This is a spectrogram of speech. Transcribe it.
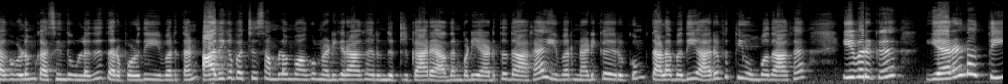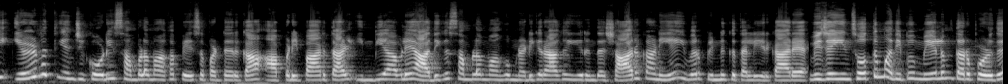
தகவலும் கசிந்து உள்ளது. தற்பொழுது இவர் தன் அதிகபட்ச சம்பளம் வாங்கும் நடிகராக இருந்துட்டு இருக்காரு அதன்படி அடுத்ததாக இவர் நடிக்க இருக்கும் தளபதி அறுபத்தி ஒன்பதாக இவருக்கு இருநூத்தி எழுபத்தி அஞ்சு கோடி சம்பளமாக பேசப்பட்டிருக்கான் அப்படி அப்படி பார்த்தால் இந்தியாவிலே அதிக சம்பளம் வாங்கும் நடிகராக இருந்த ஷாருக் கானியை இவர் பின்னுக்கு தள்ளியிருக்காரு. விஜயின் சொத்து மதிப்பு மேலும் தற்பொழுது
